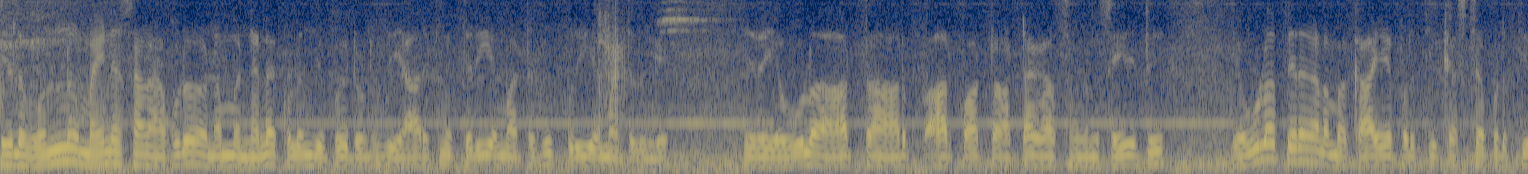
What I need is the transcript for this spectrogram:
இதில் ஒன்று மைனஸ் ஆனால் கூட நம்ம நில குழஞ்சி போயிட்டோன்றது யாருக்குமே தெரிய மாட்டுது புரிய மாட்டுதுங்க. இதில் எவ்வளோ ஆட்டம் ஆர் ஆர்ப்பாட்டம் அட்டகாசங்கள் செய்துட்டு எவ்வளோ பேருங்க நம்ம காயப்படுத்தி கஷ்டப்படுத்தி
